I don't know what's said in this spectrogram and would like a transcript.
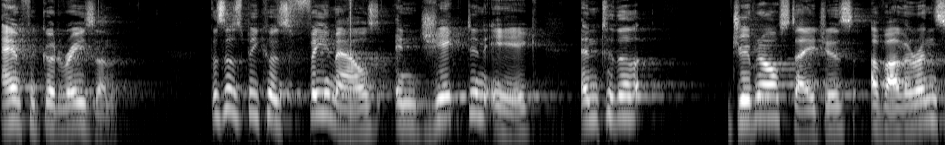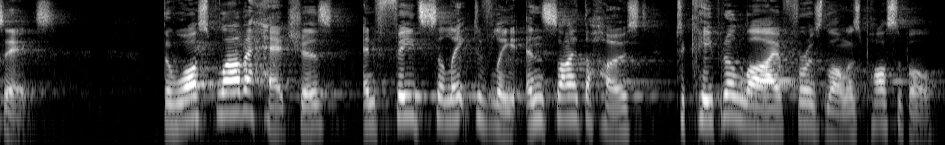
and for good reason. This is because females inject an egg into the juvenile stages of other insects. The wasp larva hatches and feeds selectively inside the host to keep it alive for as long as possible.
